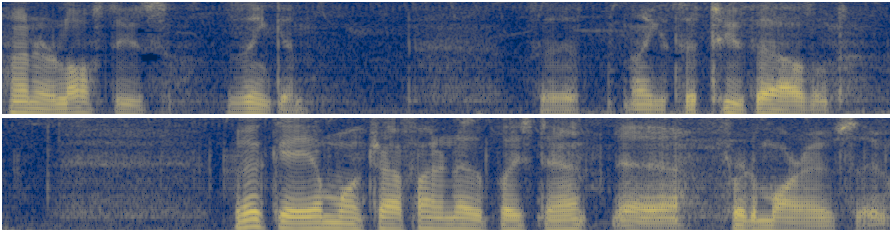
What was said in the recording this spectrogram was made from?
hunter lost his zincoln. So I think it's a 2000. Okay, I'm gonna try to find another place to hunt uh, for tomorrow. So,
